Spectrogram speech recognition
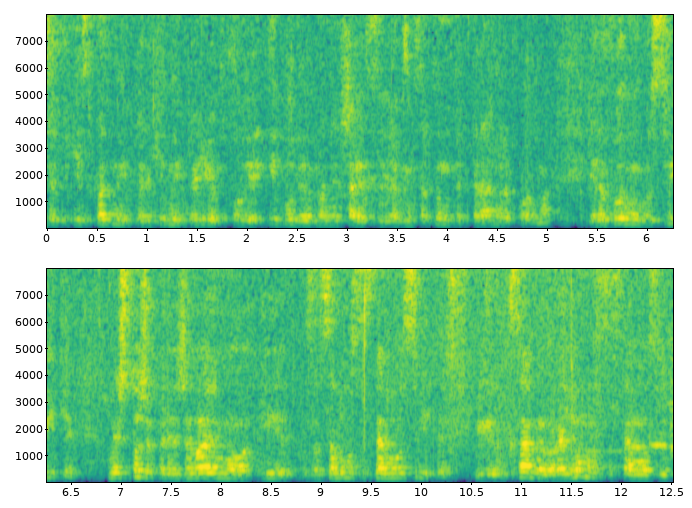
це такий складний перехідний період, коли і буде намічається і адміністративно-територіальна реформа, і реформи в освіті. Ми ж теж переживаємо і за саму систему освіти. І саме районну систему освіти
